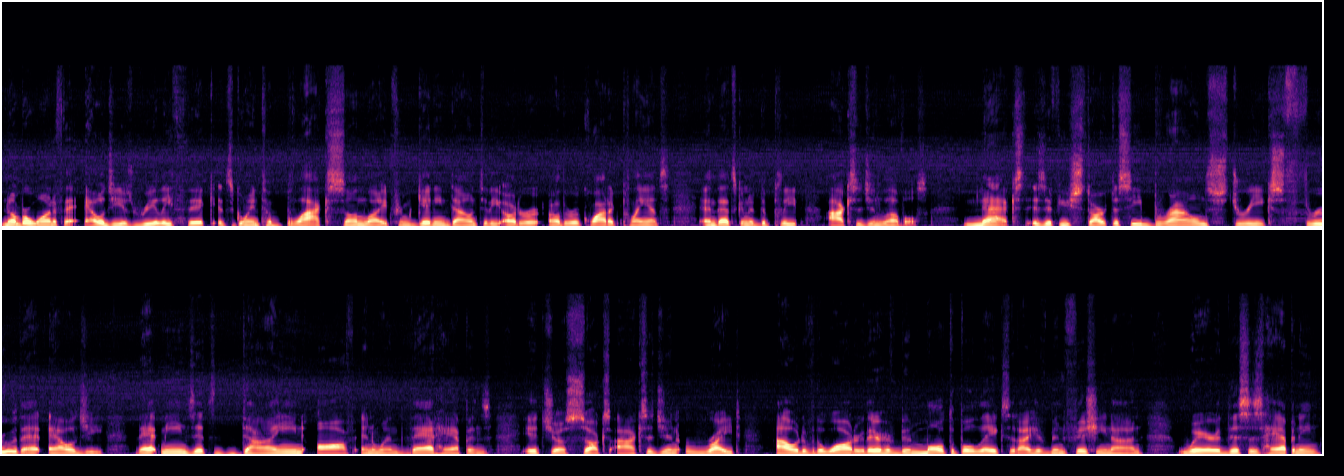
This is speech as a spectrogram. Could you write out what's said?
Number one, if the algae is really thick, it's going to block sunlight from getting down to the other, other aquatic plants, and that's going to deplete oxygen levels. Next is if you start to see brown streaks through that algae, that means it's dying off. And when that happens, it just sucks oxygen right out of the water. There have been multiple lakes that I have been fishing on where this is happening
